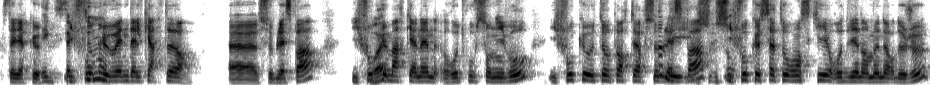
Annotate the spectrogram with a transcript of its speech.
C'est-à-dire que il faut que Wendell Carter euh, se blesse pas. Il faut que Mark Cannon retrouve son niveau. Il faut que Otto Porter se blesse pas. Il faut que Satoransky redevienne en meneur de jeu.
